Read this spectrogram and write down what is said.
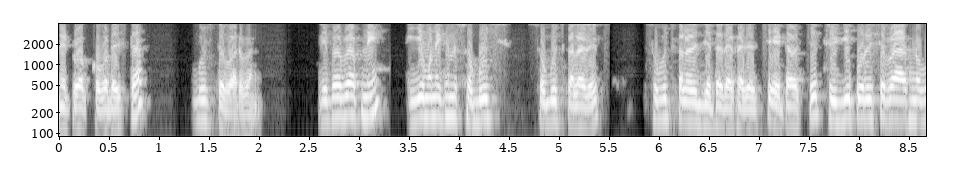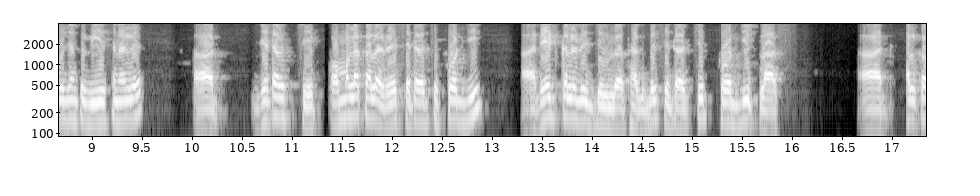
নেটওয়ার্ক কভারেজটা বুঝতে পারবেন। এইভাবে আপনি, এই যেমন এখানে সবুজ সবুজ কালারের সবুজ কালারের যেটা দেখা যাচ্ছে, এটা হচ্ছে থ্রি পরিষেবা এখনও পর্যন্ত বিএসএনএল এর। আর যেটা হচ্ছে কমলা কালারের সেটা হচ্ছে ফোর জি আর রেড কালারের যেগুলো থাকবে, সেটা হচ্ছে ফোর জি প্লাস আর হালকা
